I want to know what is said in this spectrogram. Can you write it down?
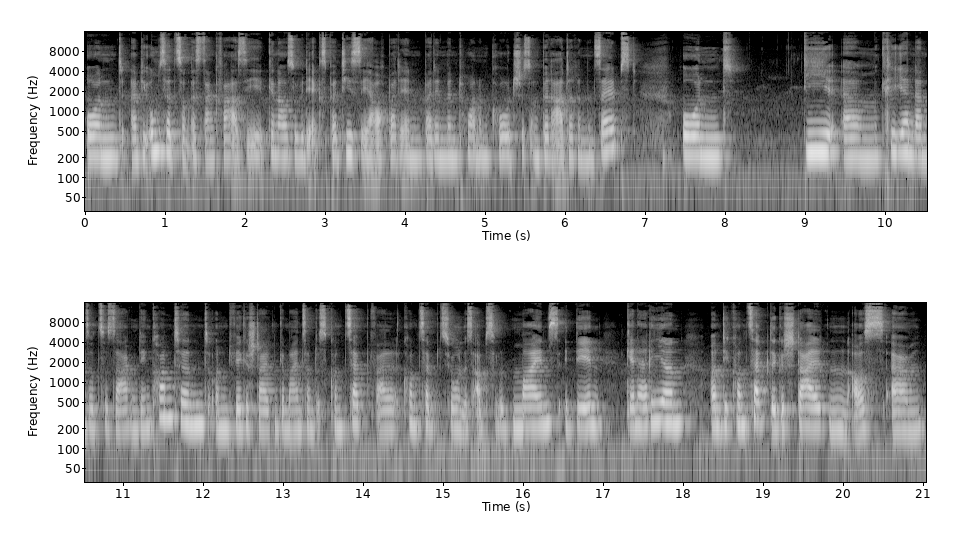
Und äh, die Umsetzung ist dann quasi genauso wie die Expertise ja auch bei den, bei den Mentoren und Coaches und Beraterinnen selbst. Und die ähm, kreieren dann sozusagen den Content und wir gestalten gemeinsam das Konzept, weil Konzeption ist absolut meins, Ideen generieren und die Konzepte gestalten, aus ähm,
